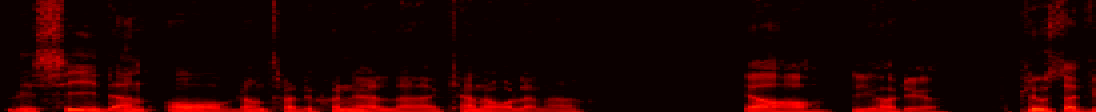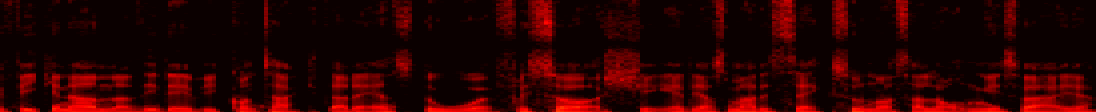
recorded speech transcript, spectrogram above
vid sidan av de traditionella kanalerna? Ja, det gör det ju. Plus att vi fick en annan idé. Vi kontaktade en stor frisörkedja som hade 600 salonger i Sverige.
